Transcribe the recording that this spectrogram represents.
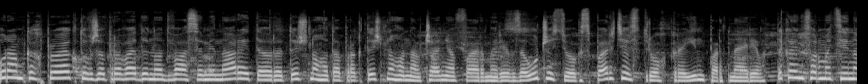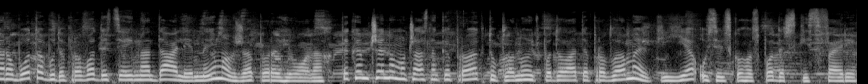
У рамках проекту вже проведено два семінари теоретичного та практичного навчання фермерів за участю експертів з трьох країн-партнерів. Така інформаційна робота буде проводитися і надалі. Ними вже по регіонах. Таким чином, учасники проекту планують подолати проблеми, які є у сільськогосподарській сфері.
